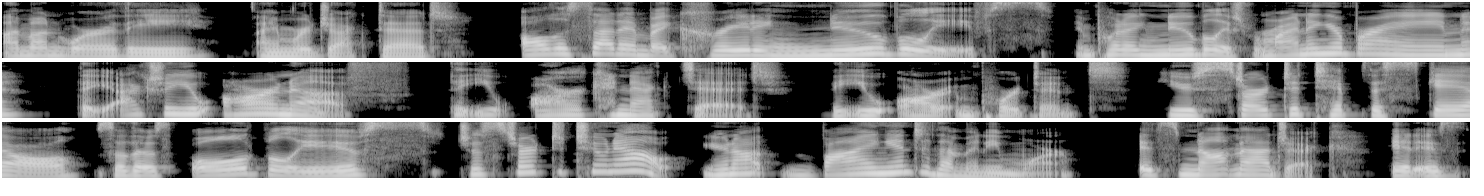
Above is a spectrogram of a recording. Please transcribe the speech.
I'm unworthy. I'm rejected. All of a sudden by creating new beliefs and putting new beliefs, reminding your brain that actually you are enough, that you are connected, that you are important. You start to tip the scale. So those old beliefs just start to tune out. You're not buying into them anymore. It's not magic. It is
